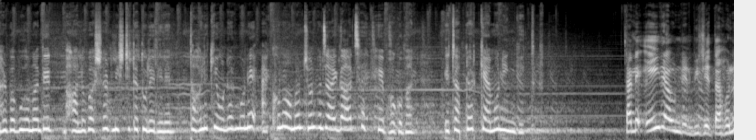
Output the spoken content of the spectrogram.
নিহারবাবু আমাদের ভালোবাসার মিষ্টিটা তুলে দিলেন। তাহলে কি ওনার মনে এখনও আমার জন্য জায়গা আছে? হে ভগবান, এটা আপনার কেমন ইঙ্গিত? তাহলে এই রাউন্ডের বিজেতা হলো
